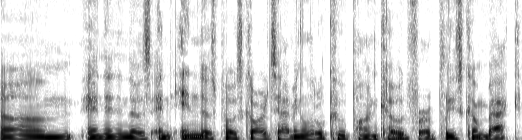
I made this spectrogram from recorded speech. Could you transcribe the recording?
Um, and then in those and in those postcards, having a little coupon code for a please come back.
